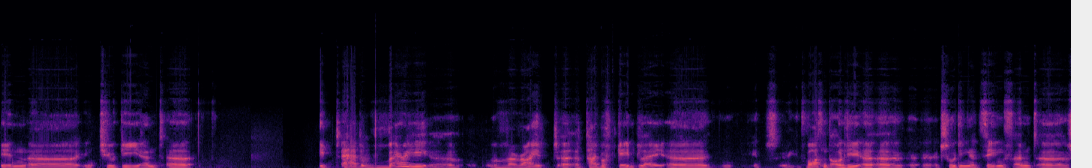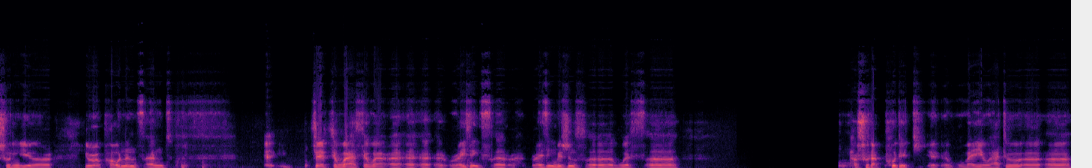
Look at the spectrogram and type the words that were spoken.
in uh, in 2D, and uh, it had a very uh, varied uh, type of gameplay. Uh, it, it wasn't only uh, uh, uh, shooting at things and uh, shooting your your opponents and uh, there, there were there were uh, uh, uh, racing uh, racing missions uh, with uh, how should I put it, uh, where you had to uh, uh,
